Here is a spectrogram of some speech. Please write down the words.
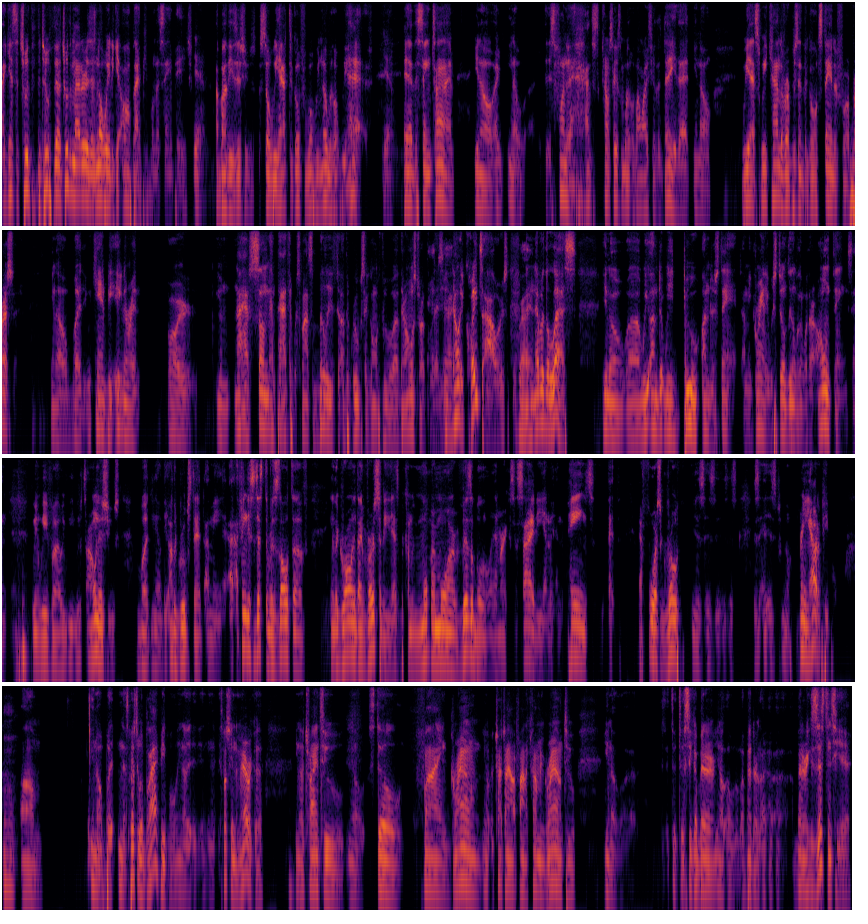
I guess the truth, the truth, the truth of the matter is, there's no way to get all black people on the same page. Yeah. About these issues, so we have to go for what we know with what we have. Yeah. And at the same time, you know, I, you know, it's funny. I had this conversation with, with my wife the other day that you know, we yes, we kind of represent the gold standard for oppression, you know, but we can't be ignorant or you not have some empathic responsibilities to other groups that are going through uh, their own struggle Exactly. that don't equate to ours, Right. but nevertheless, you know, uh, we under we do understand. I mean, granted, we're still dealing with with our own things, and I mean, we've uh, we, it's our own issues. But you know, the other groups that I mean, I, I think this is just the result of you know the growing diversity that's becoming more and more visible in American society, and, and the pains that that forced growth is is is is, is, is you know bringing out of people. Mhm. Um, you know, but especially with Black people, you know, especially in America, you know, trying to you know still find ground, you know, try trying to find a common ground to, you know, uh, to, to seek a better, you know, a, better a a better existence here.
